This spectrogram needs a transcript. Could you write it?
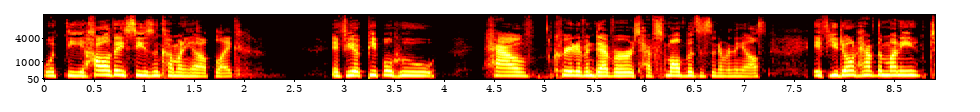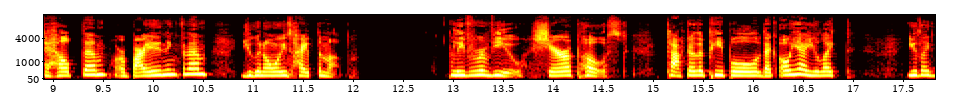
With the holiday season coming up, like if you have people who have creative endeavors, have small business and everything else, if you don't have the money to help them or buy anything for them, you can always hype them up. Leave a review, share a post, talk to other people like, oh yeah, you liked you like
